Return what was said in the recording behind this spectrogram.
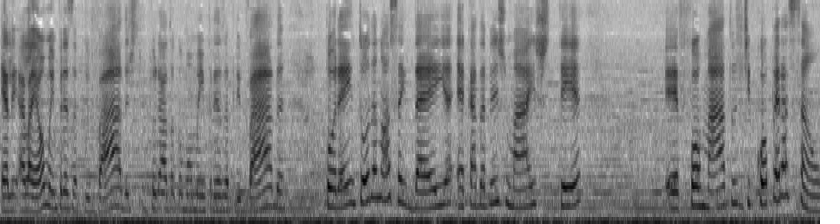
ela, ela é uma empresa privada, estruturada como uma empresa privada, porém toda a nossa ideia é cada vez mais ter é, formatos de cooperação.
